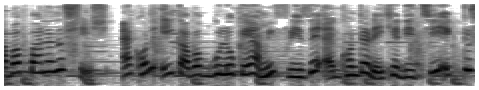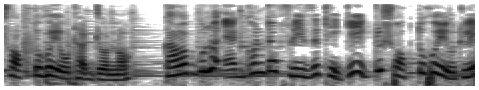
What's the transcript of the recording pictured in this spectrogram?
কাবাব বানানো শেষ। এখন এই কাবাবগুলোকে আমি ফ্রিজে এক ঘণ্টা রেখে দিচ্ছি একটু শক্ত হয়ে ওঠার জন্য। কাবাবগুলো এক ঘণ্টা ফ্রিজে থেকে একটু শক্ত হয়ে উঠলে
